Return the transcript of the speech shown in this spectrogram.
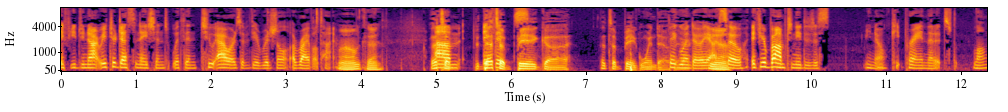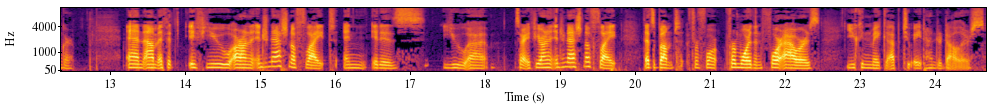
if you do not reach your destinations within two hours of the original arrival time. oh, okay. that's um, a that's a big uh, that's a big window. Big there. window, yeah. Yeah. So if you're bumped, you need to just, you know, keep praying that it's longer. And um, if it if you are on an international flight and it is you, uh, sorry, if you're on an international flight that's bumped for four, for more than four hours, you can make up to eight hundred dollars.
